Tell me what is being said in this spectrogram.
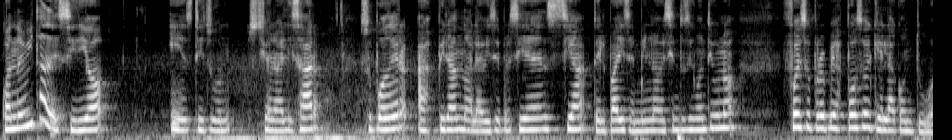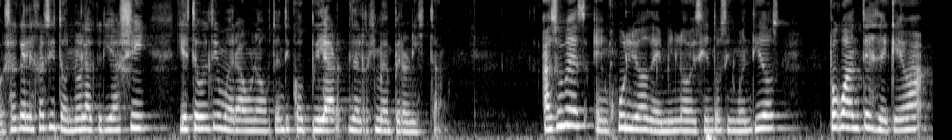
Cuando Evita decidió institucionalizar su poder aspirando a la vicepresidencia del país en 1951, fue su propio esposo quien la contuvo, ya que el ejército no la quería allí y este último era un auténtico pilar del régimen peronista. A su vez, en julio de 1952, poco antes de que Eva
